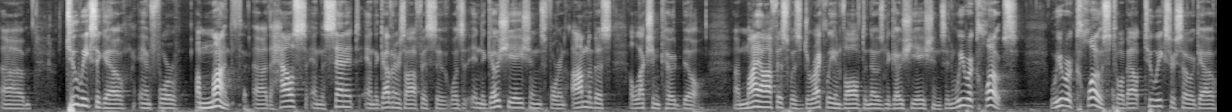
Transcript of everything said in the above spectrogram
Um, two weeks ago, and for a month, uh, the House and the Senate and the governor's office was in negotiations for an omnibus election code bill. Uh, my office was directly involved in those negotiations, and we were close. We were close to about two weeks or so ago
